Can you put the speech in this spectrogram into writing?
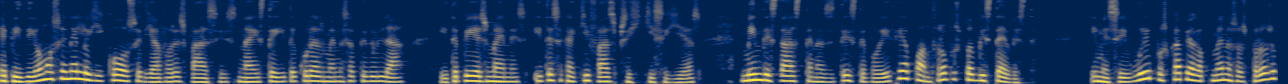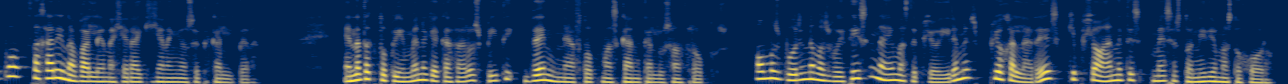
Επειδή όμως είναι λογικό σε διάφορες φάσεις να είστε είτε κουρασμένες από τη δουλειά, είτε πιεσμένες, είτε σε κακή φάση ψυχικής υγείας, μην διστάσετε να ζητήσετε βοήθεια από ανθρώπους που εμπιστεύεστε. Είμαι σίγουρη πως κάποιο αγαπημένο σας πρόσωπο θα χαρεί να βάλει ένα χεράκι για να νιώσετε καλύτερα. Ένα τακτοποιημένο και καθαρό σπίτι δεν είναι αυτό που μας κάνει καλούς ανθρώπους. Όμως μπορεί να μας βοηθήσει να είμαστε πιο ήρεμες, πιο χαλαρές και πιο άνετες μέσα στον ίδιο μας το χώρο.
